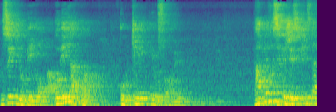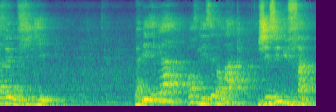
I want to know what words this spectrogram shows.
Pour ceux qui n'obéiront pas. Obéir à quoi? Aux clés et aux formules. Rappelez-vous ce que Jésus-Christ a fait au figuier. La Bible est claire. Quand vous lisez dans Marc, Jésus eut faim.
